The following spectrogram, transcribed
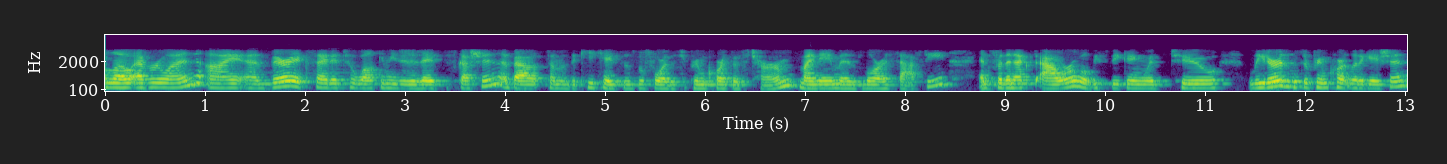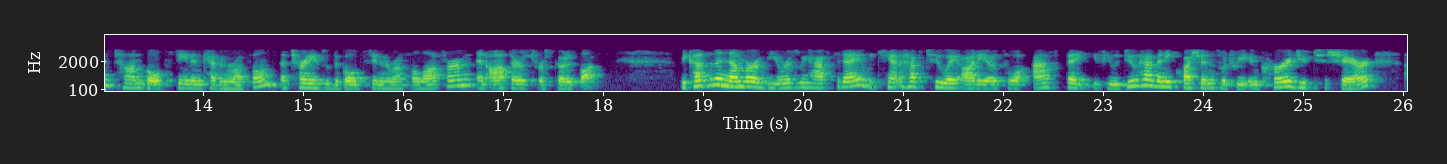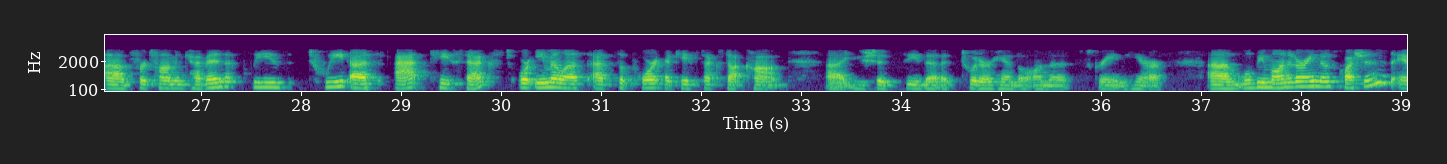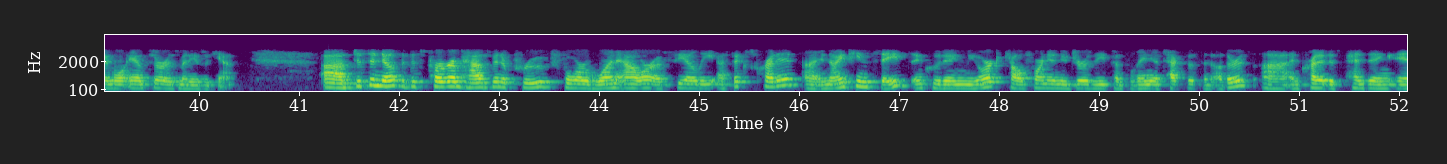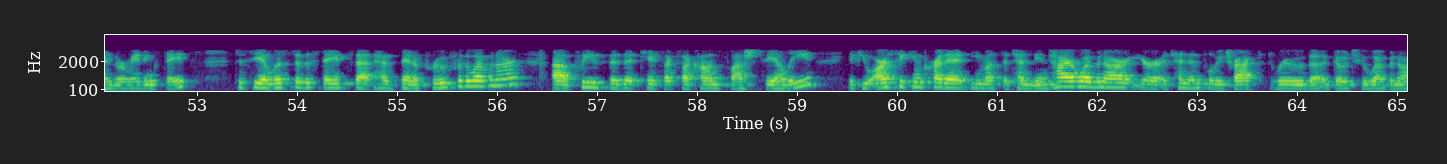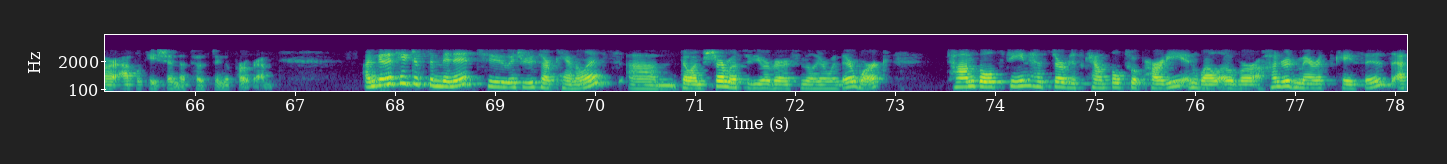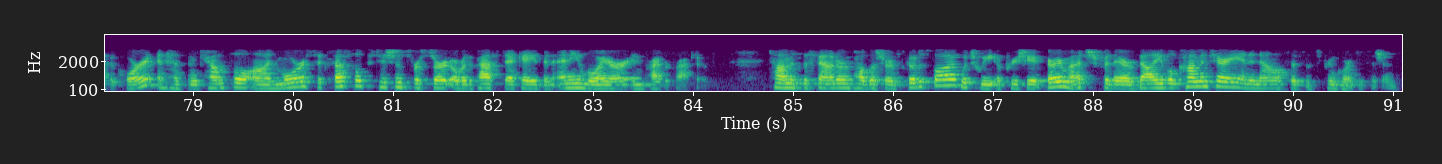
Hello, everyone. I am very excited to welcome you to today's discussion about some of the key cases before the Supreme Court this term. My name is Laura Safdie, and for the next hour, we'll be speaking with two leaders in Supreme Court litigation, Tom Goldstein and Kevin Russell, attorneys with the Goldstein and Russell Law Firm and authors for SCOTUS Blog. Because of the number of viewers we have today, we can't have two-way audio, so we'll ask that if you do have any questions, which we encourage you to share uh, for Tom and Kevin, please tweet us at Casetext or email us at support at casetext.com. Uh, you should see the Twitter handle on the screen here. Um, we'll be monitoring those questions and we'll answer as many as we can. Um, just a note that this program has been approved for one hour of CLE ethics credit uh, in 19 states, including New York, California, New Jersey, Pennsylvania, Texas, and others, uh, and credit is pending in the remaining states. To see a list of the states that have been approved for the webinar, uh, please visit casetext.com slash CLE. If you are seeking credit, you must attend the entire webinar. Your attendance will be tracked through the GoToWebinar application that's hosting the program. I'm going to take just a minute to introduce our panelists, um, though I'm sure most of you are very familiar with their work. Tom Goldstein has served as counsel to a party in well over 100 merits cases at the court and has been counsel on more successful petitions for cert over the past decade than any lawyer in private practice. Tom is the founder and publisher of SCOTUS Blog, which we appreciate very much for their valuable commentary and analysis of Supreme Court decisions.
